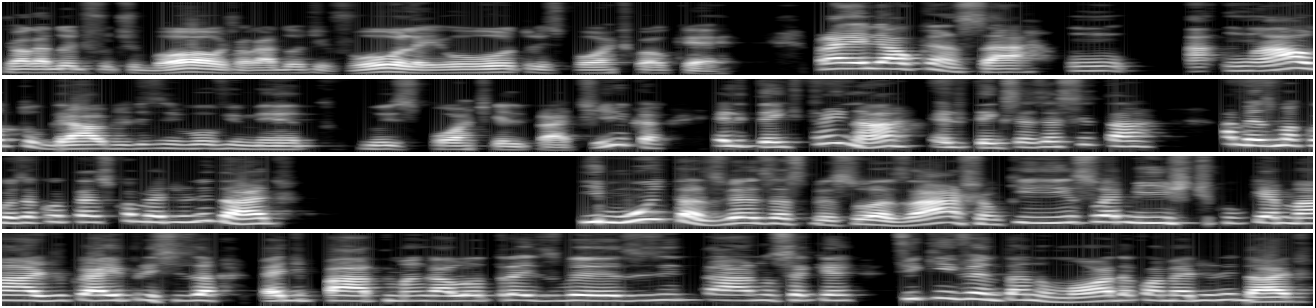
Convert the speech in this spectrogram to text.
jogador de futebol, jogador de vôlei ou outro esporte qualquer. Para ele alcançar um, um alto grau de desenvolvimento no esporte que ele pratica, ele tem que treinar, ele tem que se exercitar. A mesma coisa acontece com a mediunidade. E muitas vezes as pessoas acham que isso é místico, que é mágico, aí precisa pé de pato, mangalô três vezes e tá, não sei o quê. Fica inventando moda com a mediunidade.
